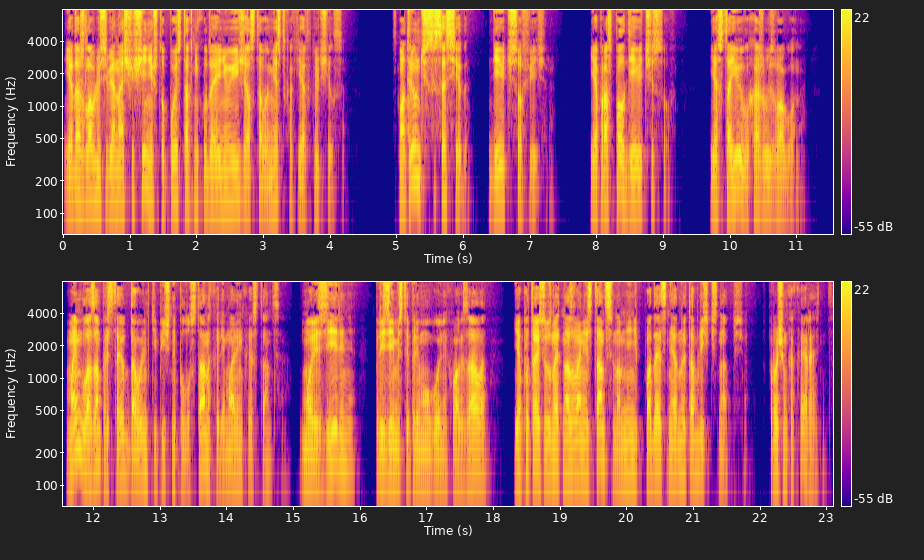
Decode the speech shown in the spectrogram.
Я даже ловлю себя на ощущении, что поезд так никуда и не уезжал с того места, как я отключился. Смотрю на часы соседа. 9 часов вечера. Я проспал 9 часов. Я встаю и выхожу из вагона. Моим глазам предстает довольно типичный полустанок или маленькая станция. Море зелени, приземистый прямоугольник вокзала. Я пытаюсь узнать название станции, но мне не попадается ни одной таблички с надписью. Впрочем, какая разница?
